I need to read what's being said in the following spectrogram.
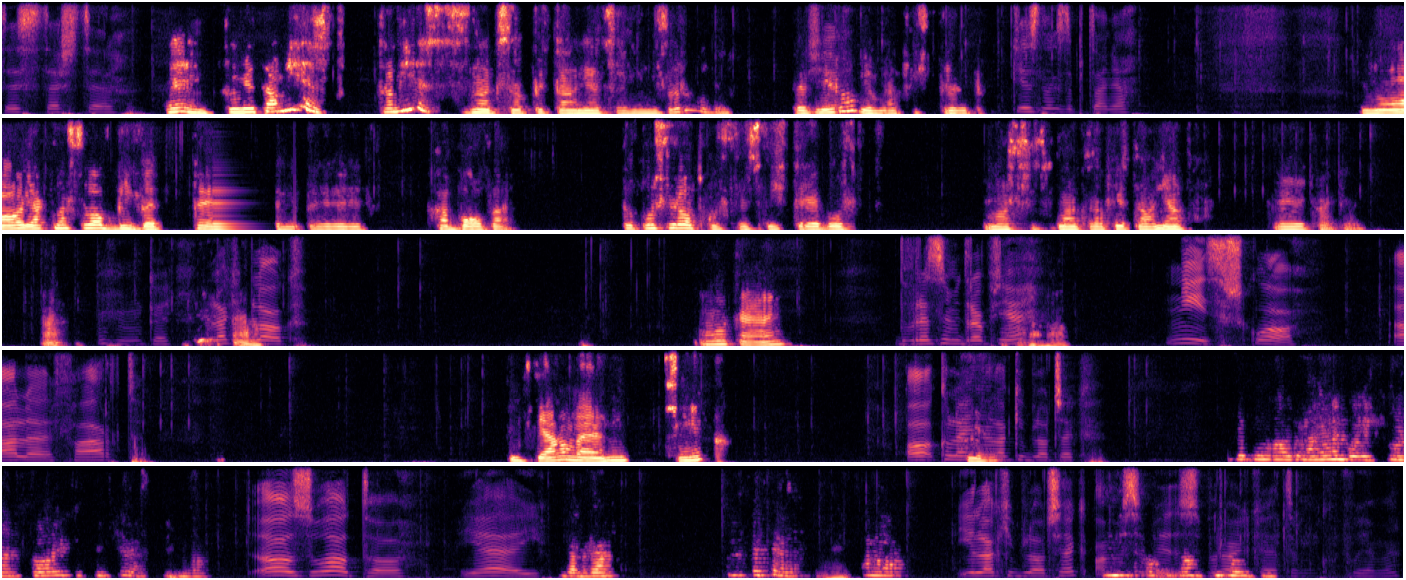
To jest też cel. Ej, w sumie tam jest. Tam jest znak zapytania, co oni zrobią. Pewnie robią jakiś tryb. Gdzie jest znak zapytania? No, jak masz lobby be- te y, hubowe, to po środku wszystkich trybów masz znak zapytania. Y, takie. Mhm, okej. Lucky Block. Okej. Nic, szkło. Ale fart. Diamencik. O, kolejny Nie. Lucky Bloczek. O, złoto. Jej. Dobra. I Lucky Bloczek, a my sobie zbrojkę tam kupujemy.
